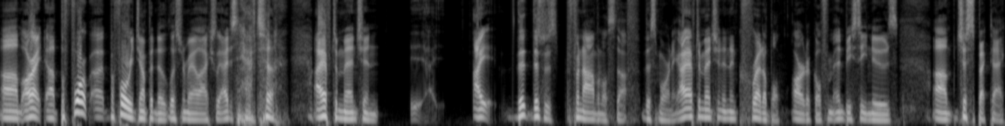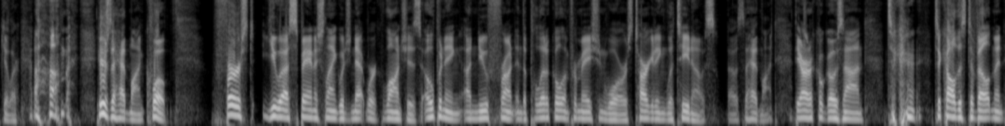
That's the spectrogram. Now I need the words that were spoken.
Um, all right. Uh, before uh, before we jump into listener mail, actually, I just have to I have to mention I th- this was phenomenal stuff this morning. I have to mention an incredible article from NBC News, um, just spectacular. Um, here's the headline: "Quote." First U.S. Spanish language network launches, opening a new front in the political information wars targeting Latinos. That was the headline. The article goes on to, to call this development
